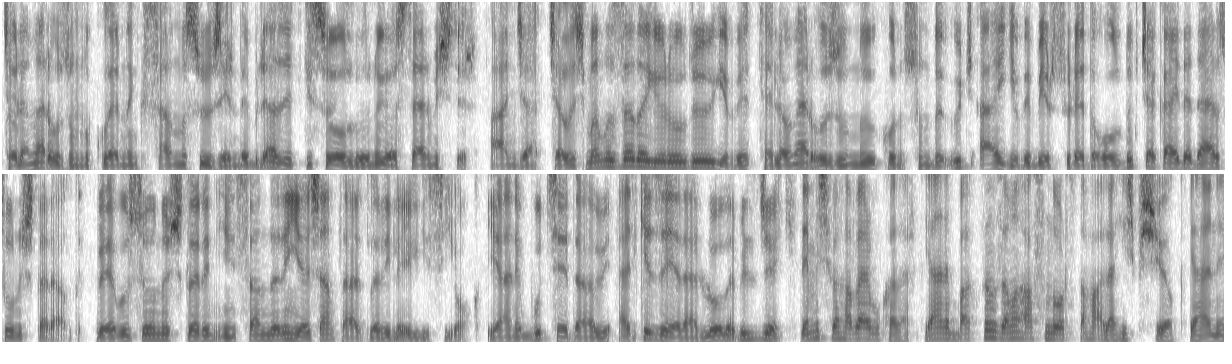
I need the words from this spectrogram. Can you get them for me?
tölemer uzunluklarının kısalması üzerinde biraz etkisi olduğunu göstermiştir. Ancak çalışmamızda da görüldüğü gibi telomer uzunluğu konusunda 3 ay gibi bir sürede oldukça kayda değer sonuçlar aldık. Ve bu sonuçların insanların yaşam tarzlarıyla ilgisi yok. Yani bu tedavi herkese yararlı olabilecek. Demiş ve haber bu kadar. Yani baktığın zaman aslında ortada hala hiçbir şey yok. Yani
